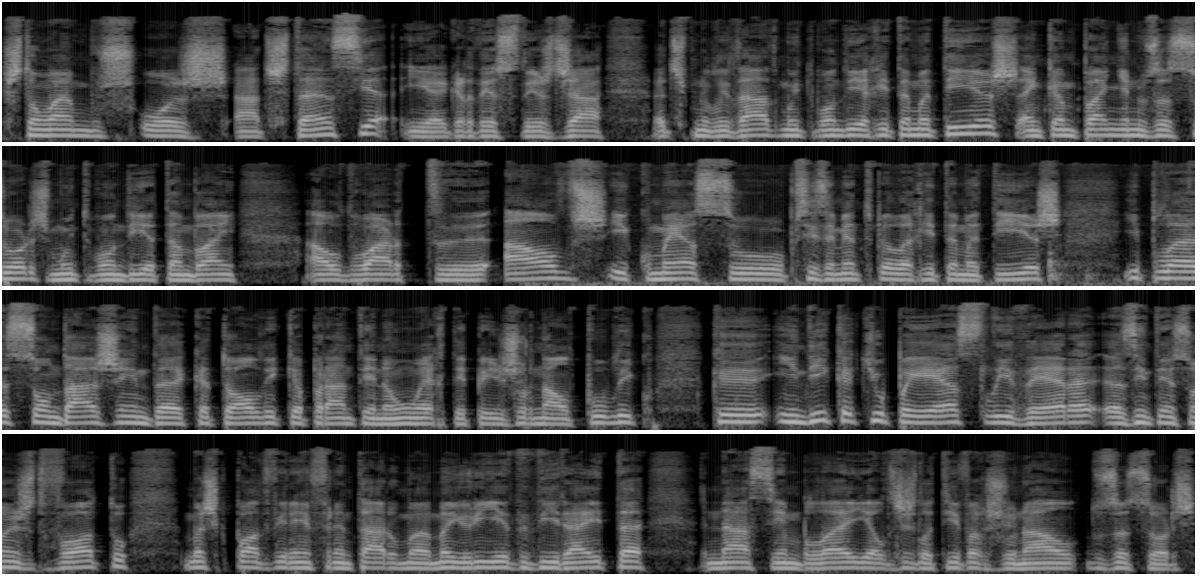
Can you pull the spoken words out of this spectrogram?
Estão ambos hoje à distância e agradeço desde já a disponibilidade. Muito bom dia, Rita Matias, em campanha nos Açores. Muito bom dia também ao Duarte Alves. E começo precisamente pela Rita Matias e pela sondagem da Católica para a Antena 1, RTP e Jornal Público, que indica que o PS lidera as intenções de voto, mas que pode vir a enfrentar uma maioria de direita na Assembleia Legislativa Regional dos Açores.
